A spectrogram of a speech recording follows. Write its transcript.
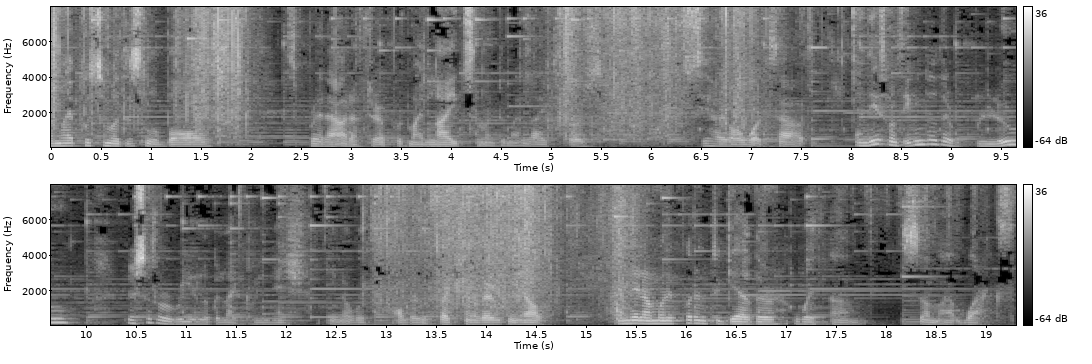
I might put some of this little balls spread out after I put my lights. I'm gonna do my lights first. See how it all works out. And these ones, even though they're blue, they're sort of really looking like greenish, you know, with all the reflection of everything else. And then I'm gonna put them together with um, some uh, wax.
